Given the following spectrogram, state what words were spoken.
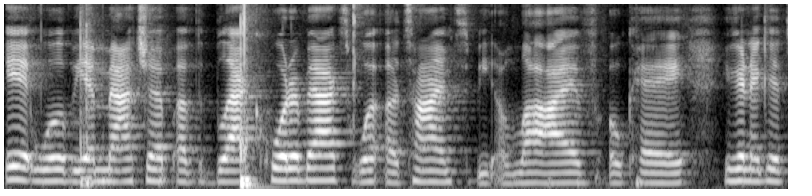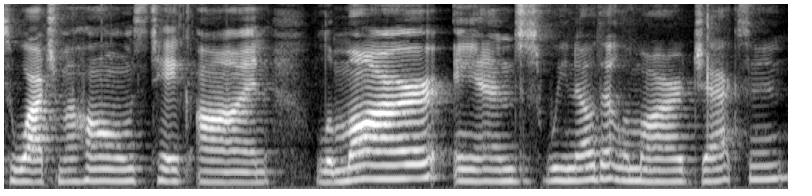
It will be a matchup of the black quarterbacks. What a time to be alive, okay? You're going to get to watch Mahomes take on Lamar, and we know that Lamar Jackson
